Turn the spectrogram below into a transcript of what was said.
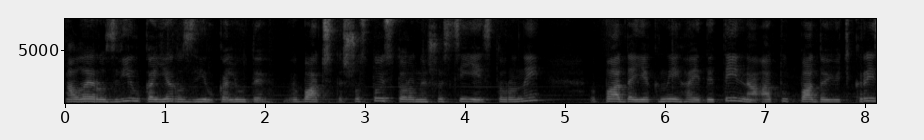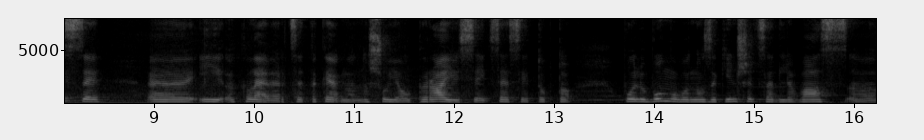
Але розвілка є розвілка, люди. Ви бачите, що з тої сторони, що з цієї сторони падає книга і дитина, а тут падають криси і клевер. Це таке, на, що я опираюся, і все це. Тобто, по-любому воно закінчиться для вас е,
